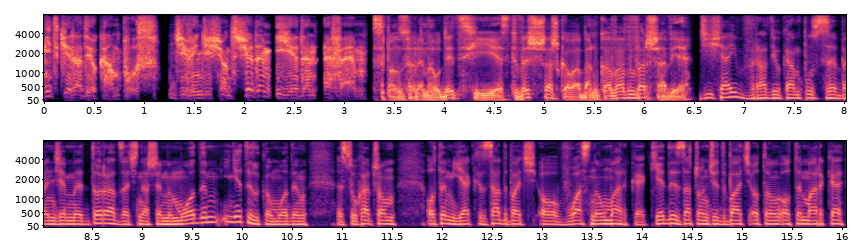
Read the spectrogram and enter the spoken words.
Akademickie Radio Campus 97 i 1 FM. Sponsorem audycji jest Wyższa Szkoła Bankowa w Warszawie. Dzisiaj w Radio Campus będziemy doradzać naszym młodym i nie tylko młodym słuchaczom o tym, jak zadbać o własną markę, kiedy zacząć dbać o, tą, o tę markę,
